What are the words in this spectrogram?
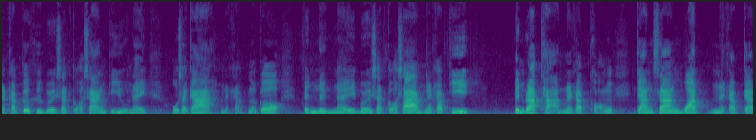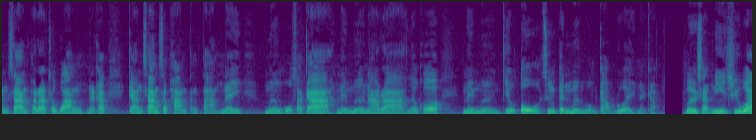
นะครับก็คือบริษัทก่อสร้างที่อยู่ในโอซาก้านะครับแล้วก็เป็นหนึ่งในบริษัทก่อสร้างนะครับที่เป็นรากฐานนะครับของการสร้างวัดนะครับการสร้างพระราชวังนะครับการสร้างสะพานต่างๆ ในเมืองโอซาก้าในเมืองนารา แล้วก็ในเมืองเกียวโต ซึ่งเป็นเมืองหลวงเก่าด้วยนะครับบริษัทนี้ชื่อว่า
